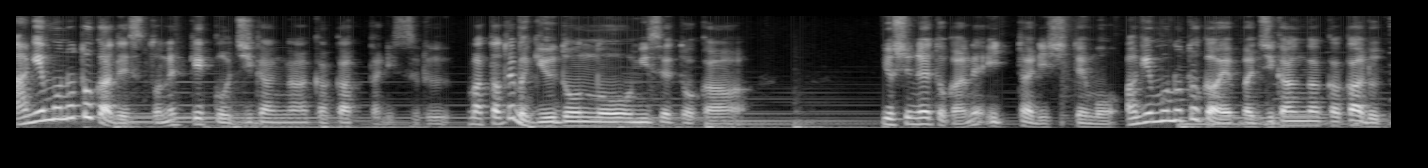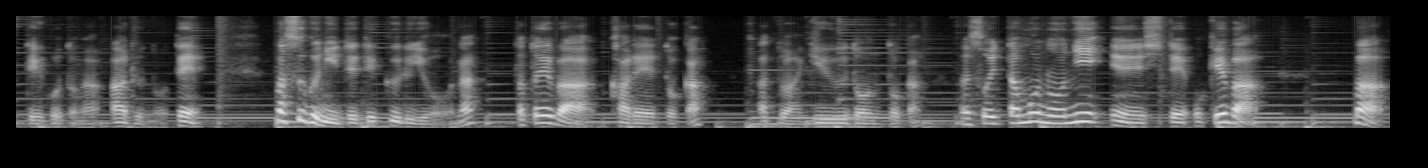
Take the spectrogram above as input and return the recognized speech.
揚げ物とかですとね、結構時間がかかったりする。まあ、例えば牛丼のお店とか、吉野家とかね、行ったりしても、揚げ物とかはやっぱり時間がかかるっていうことがあるので、まあ、すぐに出てくるような、例えばカレーとか、あとは牛丼とか、そういったものに、えーしておけば、まあ、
